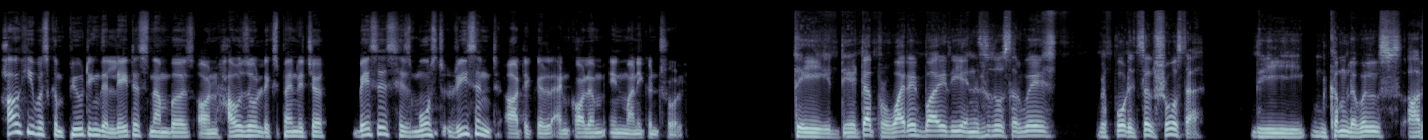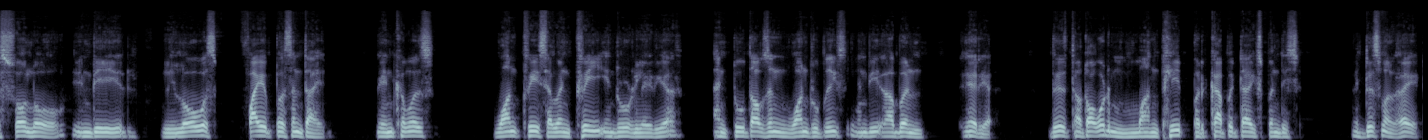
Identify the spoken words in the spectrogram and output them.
how he was computing the latest numbers on household expenditure basis his most recent article and column in Money Control. The data provided by the NSSO survey report itself shows that the income levels are so low in the lowest 5 percentile. The income was 1373 in rural area and 2001 rupees in the urban area. This is not about monthly per capita expenditure. Dismal, right?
